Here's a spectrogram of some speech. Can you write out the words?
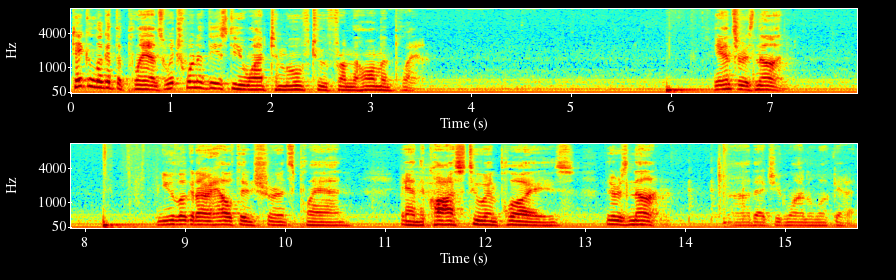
take a look at the plans. Which one of these do you want to move to from the Holmen plan? The answer is none. When you look at our health insurance plan and the cost to employees, there's none uh, that you'd want to look at.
